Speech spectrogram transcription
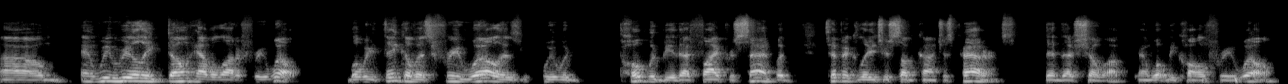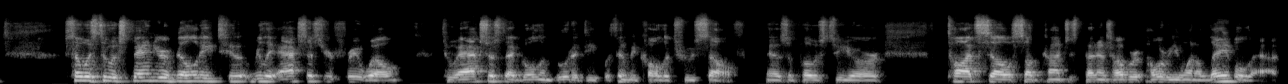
Um, and we really don't have a lot of free will. What we think of as free will is we would hope would be that 5%, but typically it's your subconscious patterns that, that show up and what we call free will. So it's to expand your ability to really access your free will, to access that golden Buddha deep within we call the true self, as opposed to your taught self, subconscious patterns, however, however you want to label that.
